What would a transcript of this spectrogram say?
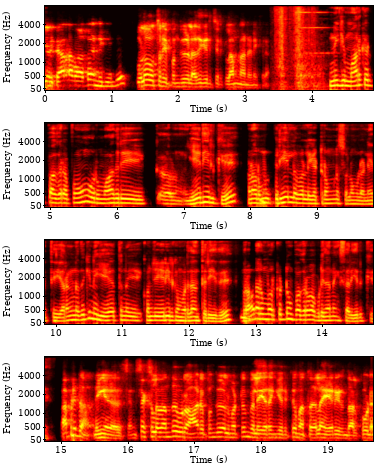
இதன் காரணமாக தான் இன்னைக்கு வந்து உளவுத்துறை பங்குகள் அதிகரிச்சிருக்கலாம் நான் நினைக்கிறேன். இன்னைக்கு மார்க்கெட் பாக்குறப்பவும் ஒரு மாதிரி ஏறி இருக்கு. ஆனா ரொம்ப பெரிய லெவல்ல ஏற்றம்னு சொல்ல முடியல. நேத்து இறங்குனதுக்கு இன்னைக்கு ஏத்துன கொஞ்சம் ஏறி இருக்க மாதிரி தான் தெரியுது. பிராடர் மார்க்கெட்டும் பாக்குறப்ப அப்படிதானே சார் இருக்கு. அப்படிதான். நீங்க சென்செக்ஸ்ல வந்து ஒரு ஆறு பங்குகள் மட்டும் விலை இறங்கி இருக்கு. மத்ததெல்லாம் ஏறி இருந்தால் கூட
